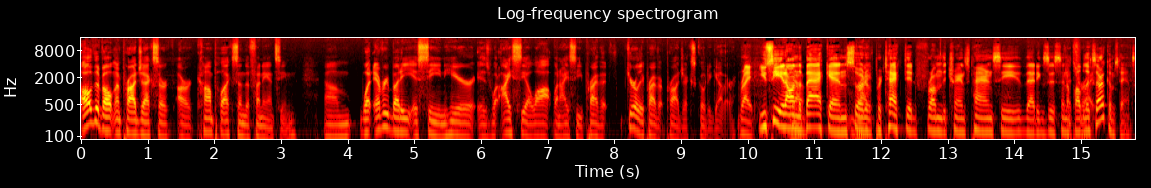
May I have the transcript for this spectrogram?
all development projects are are complex in the financing. Um, what everybody is seeing here is what I see a lot when I see private purely private projects go together. Right. You see it on yeah. the back end, sort right. of protected from the transparency that exists in That's a public right. circumstance.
